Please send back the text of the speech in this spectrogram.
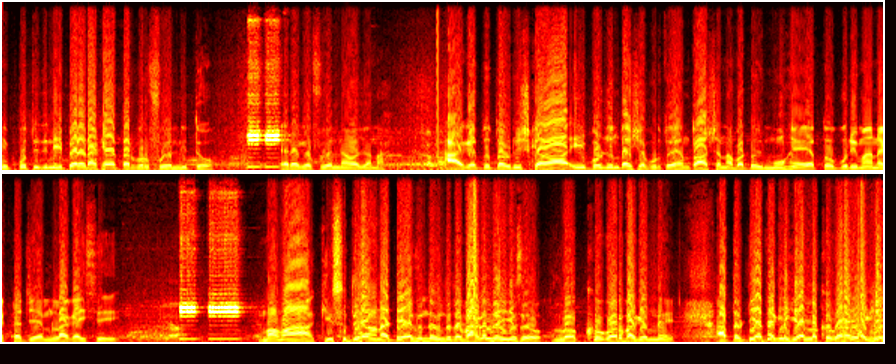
এই প্রতিদিন এই প্যারাটা খায় তারপর ফুয়েল নিত। এর আগে ফুয়েল নেওয়া যায় না। আগে তো তাও রিক্সা এই পর্যন্ত এসে পড়তো, এখন তো আসে না। বাট ওই মুহে এত পরিমাণ একটা জ্যাম লাগাইছে। মামা, কিছু দেও না, টিয়া কিন্তু কিন্তু পাগল হয়ে গেছো। লক্ষ্য কর বাগের নেই আর তো টিয়া থাকলে কি আর লক্ষ্য করা লাগে?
